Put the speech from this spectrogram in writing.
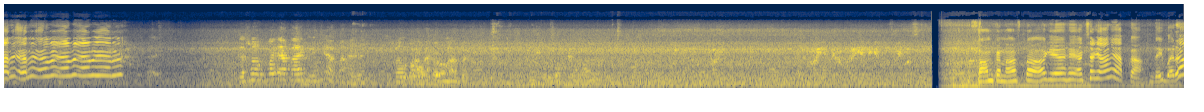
अरे अरे। शाम का नाश्ता आ गया है। अच्छा क्या है आपका? दही बड़ा?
